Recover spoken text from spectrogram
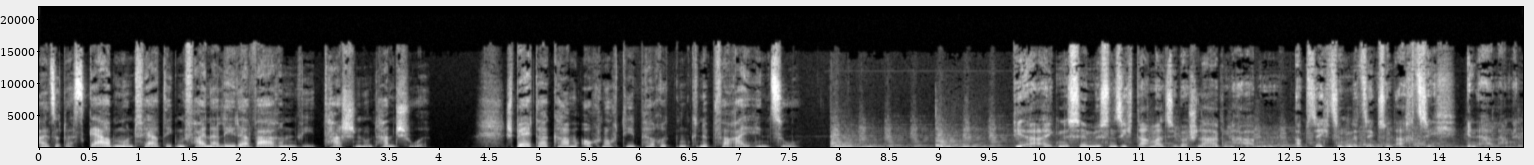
also das Gerben und Fertigen feiner Lederwaren wie Taschen und Handschuhe. Später kam auch noch die Perückenknüpferei hinzu. Die Ereignisse müssen sich damals überschlagen haben, ab 1686 in Erlangen.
